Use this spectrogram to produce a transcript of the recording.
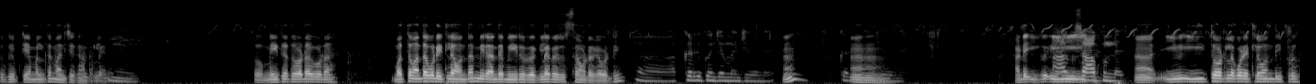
Two fifty ML అయితే మంచిగా కంట్రోల్ అయింది. సో మిగతా తోట కూడా మొత్తం అంతా కూడా ఇట్లా ఉందా? మీరు అంటే మీరు రెగ్యులర్గా చూస్తూ ఉంటారు కాబట్టి? ఆ, అక్కడిది కొంచెం మంచిగా ఉన్నది అంటే ఈ- ఈ తోటలో కూడా ఎట్లా ఉంది ఇప్పుడు?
